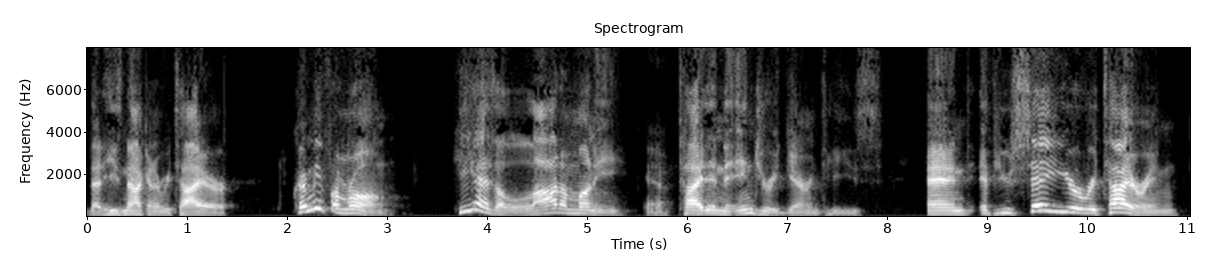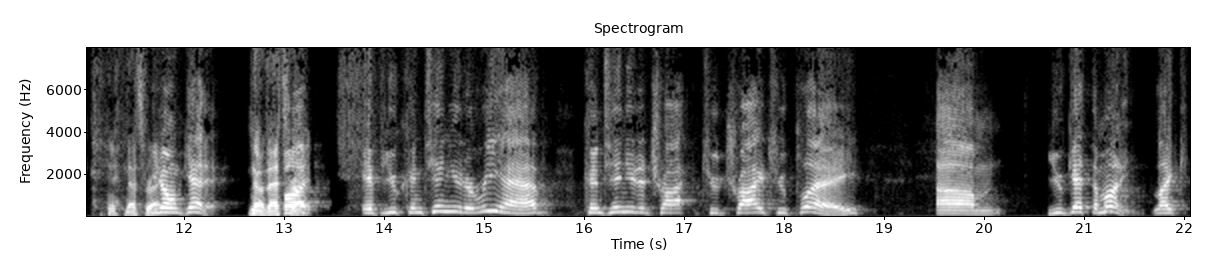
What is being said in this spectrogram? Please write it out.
that he's not going to retire. Correct me if I'm wrong. He has a lot of money yeah. tied into injury guarantees and if you say you're retiring, that's right. You don't get it. No, that's but right. If you continue to rehab, continue to try to try to play, um, you get the money. Like,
